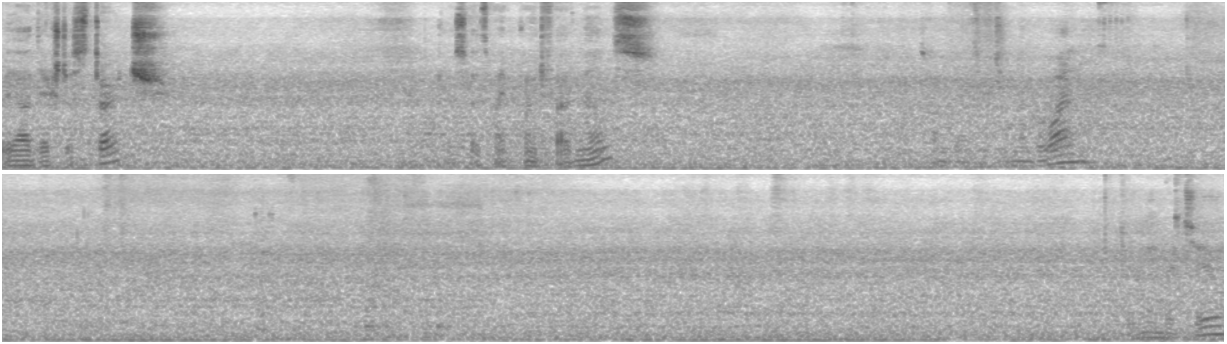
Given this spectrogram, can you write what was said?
without the extra starch so that's my 0.5 mils. So I'm going to tube number one. Tube number two.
